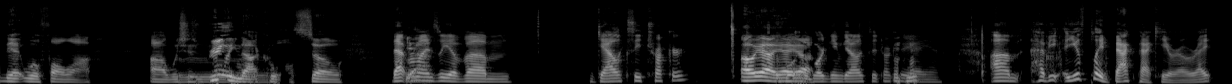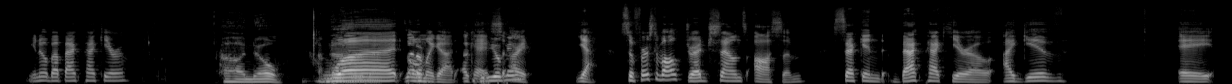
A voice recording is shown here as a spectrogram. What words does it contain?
that will fall off uh which is really not cool so That yeah. reminds me of um, Galaxy Trucker. Oh yeah the yeah board, yeah board game Galaxy Trucker. Mhm. Yeah, yeah. Um, have you you've played Backpack Hero, right? You know about Backpack Hero? uh no What? that. Is that Oh my god. Okay. So, all right. Yeah. So first of all, Dredge sounds awesome. Second, Backpack Hero, I give a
